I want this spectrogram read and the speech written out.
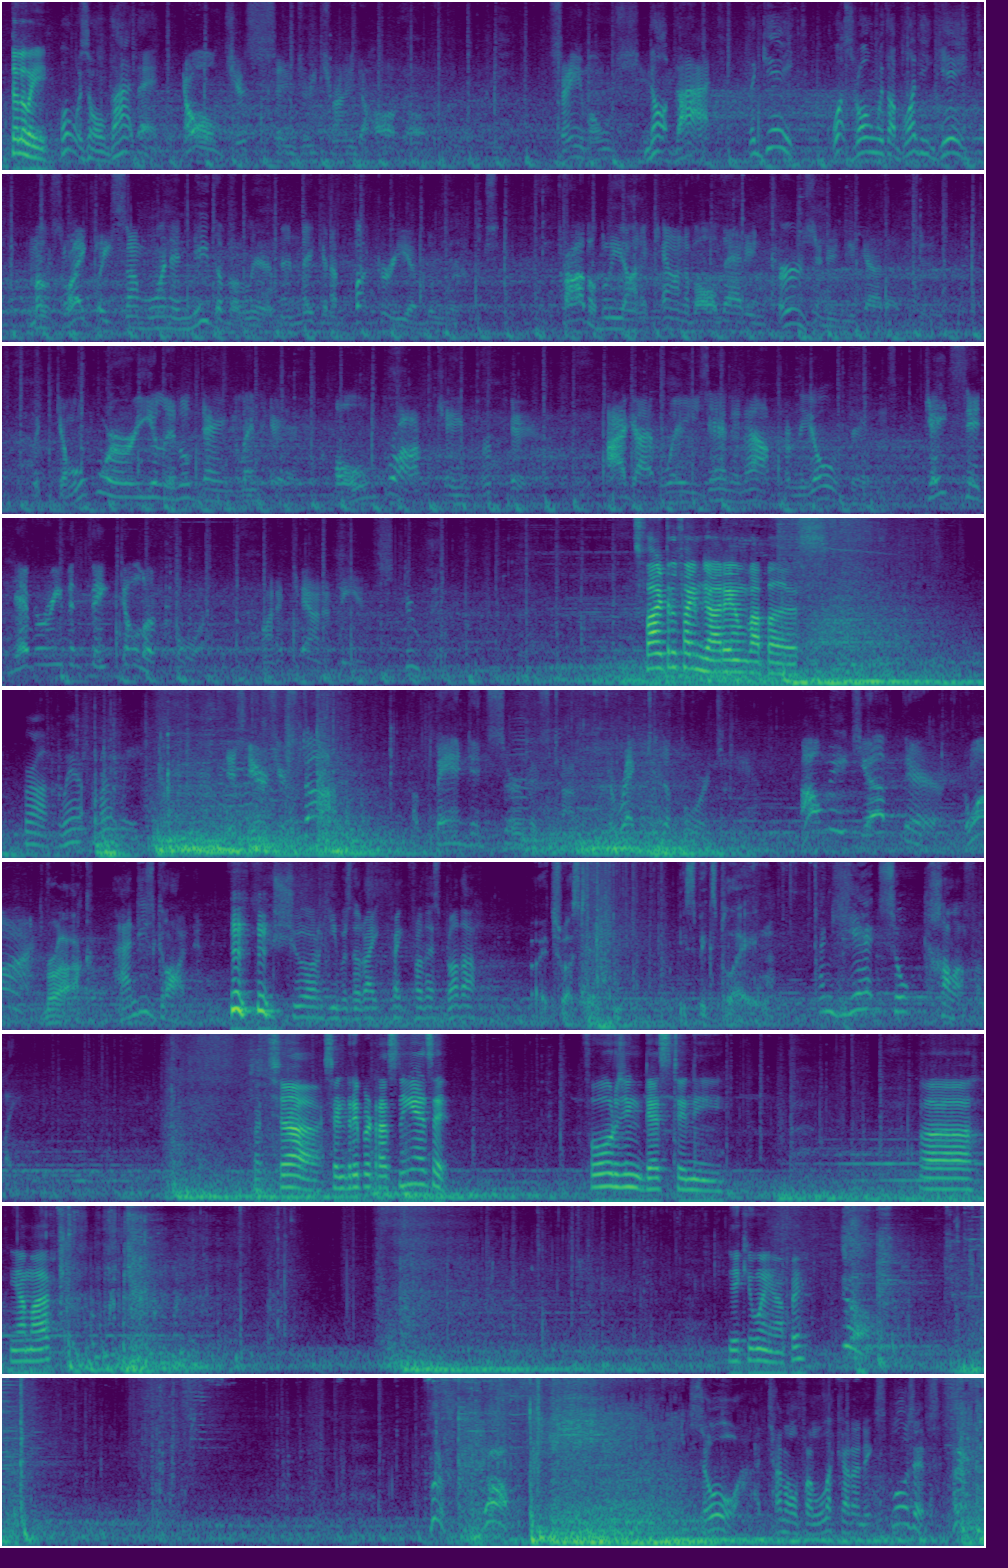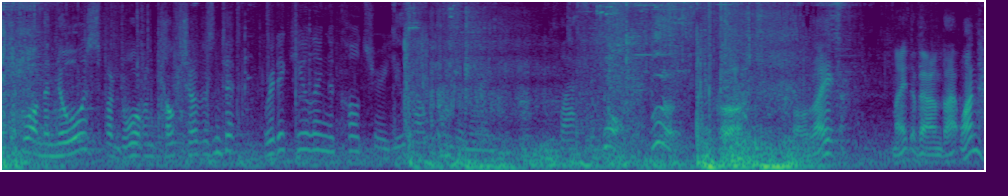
चलो away. What was all that then? Oh, just Sindri trying to hog off. Same old shit. Not that. The gate. What's wrong with a bloody gate? Most likely someone in need of a limb and making a fuckery of the works. Probably on account of all that incursion you got up to. But don't worry, you little dangling hair. Old Brok came prepared. I got ways in and out from the old days. Gates said never even think to look for on account of being stupid. Spartal 5 जा रहे हैं Brok, where are we? This here's your stop. Abandoned service tunnel, direct to the forge. I'll meet you up there. Go on. Brok. And he's gone. you sure he was the right pick for this, brother? I trust him. He speaks plain. And yet so colorfully. अच्छा sentry पे trust नहीं है ऐसे forging destiny यहाँ मार ये क्यों है यहाँ पे So, a tunnel for liquor and explosives. Go on the nose for dwarven culture, isn't it? Ridiculing a culture you helped undermine. Classic. All right. Might have earned that one.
